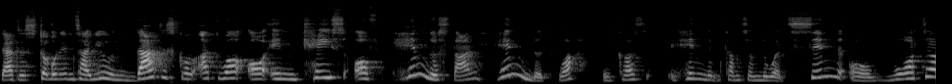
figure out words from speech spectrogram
that is stored inside you, and that is called Atwa, or in case of Hindustan, Hindutva, because Hind comes from the word Sind or water,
